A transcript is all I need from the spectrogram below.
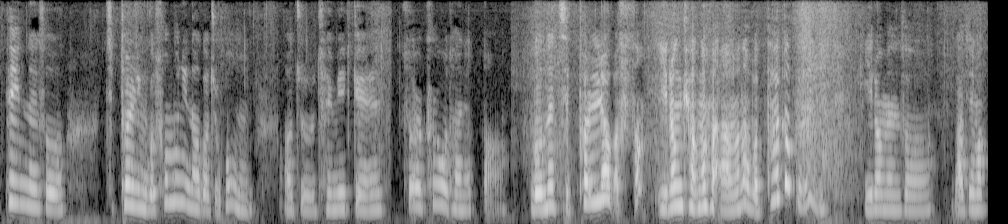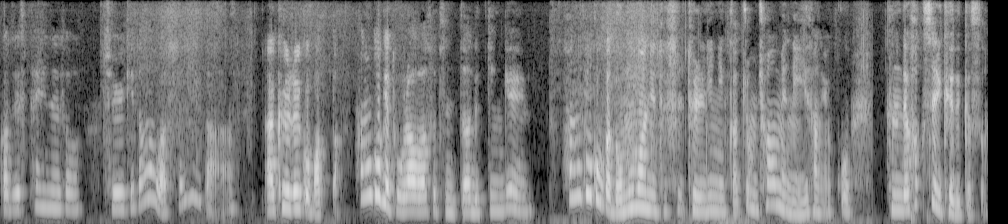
스페인에서 집 털린 거 소문이 나가지고 아주 재밌게 썰 풀고 다녔다. 너네 집 털려봤어? 이런 경험 아무나 못하거든. 이러면서 마지막까지 스페인에서 즐기다 왔습니다. 아 그리고 맞다. 한국에 돌아와서 진짜 느낀 게 한국어가 너무 많이 들- 들리니까 좀 처음에는 이상했고 근데 확실히 그게 느꼈어.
